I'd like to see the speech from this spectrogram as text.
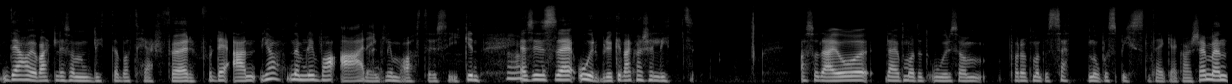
Det har jo vært liksom litt debattert før. For det er Ja, nemlig hva er egentlig mastersyken? Ja. Jeg syns eh, ordbruken er kanskje litt Altså, det er, jo, det er jo på en måte et ord som for å på en måte sette noe på spissen, tenker jeg kanskje. Men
